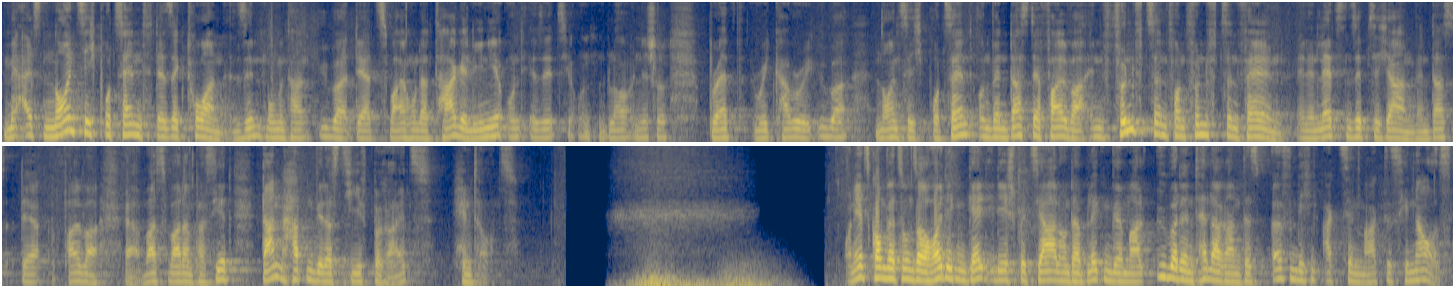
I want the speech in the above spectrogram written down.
mehr als 90 Prozent der Sektoren sind momentan über der 200-Tage-Linie. Und ihr seht hier unten blau Initial Breath Recovery über 90 Prozent. Und wenn das der Fall war, in 15 von 15 Fällen in den letzten 70 Jahren, wenn das der Fall war, ja, was war dann passiert? Dann hatten wir das Tief bereits hinter uns. Und jetzt kommen wir zu unserer heutigen Geldidee Spezial und da blicken wir mal über den Tellerrand des öffentlichen Aktienmarktes hinaus.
